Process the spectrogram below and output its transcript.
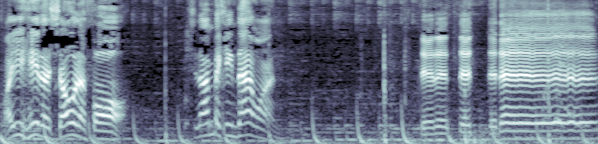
Why you hit her shoulder for? She's not making that one. Da-da-da-da-da.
